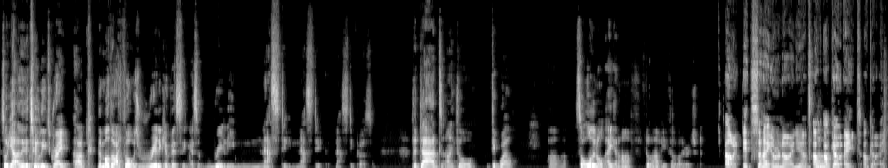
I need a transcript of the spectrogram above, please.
So yeah, I mean, the two leads great. Uh, the mother I thought was really convincing as a really nasty, nasty, nasty person. The dad I thought did well. Uh, so all in all, eight and a half. Don't know how you feel about it, Richard. Oh, it's an eight or a nine, yeah. I'll, Oh. I'll go eight. I'll go eight.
